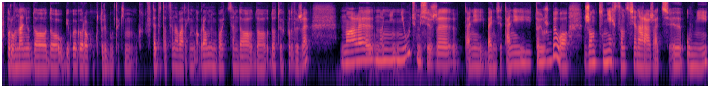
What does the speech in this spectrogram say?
w porównaniu do, do ubiegłego roku, który był takim, wtedy ta cena była takim ogromnym bodźcem do, do, do tych podwyżek. No ale no, nie, nie łudźmy się, że taniej będzie. Taniej to już było. Rząd nie chcąc się narażać y, Unii,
